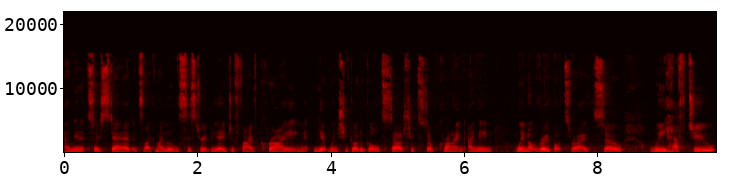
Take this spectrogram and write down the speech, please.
I mean, it's so sad. It's like my little sister at the age of five crying, yet when she got a gold star, she'd stop crying. I mean, we're not robots, right? So we have to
